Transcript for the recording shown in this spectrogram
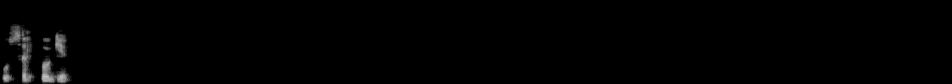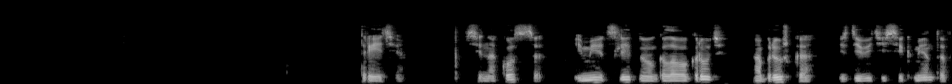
у сальпуги. Третье. Синокосцы имеют слитную головогрудь, а брюшко из девяти сегментов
